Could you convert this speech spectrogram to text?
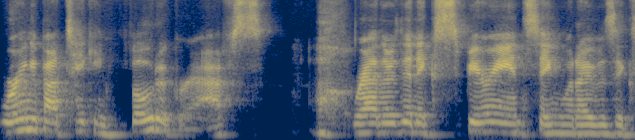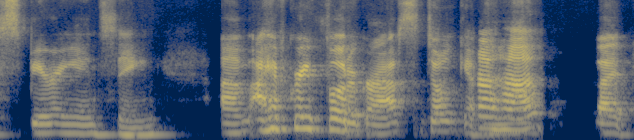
worrying about taking photographs oh. rather than experiencing what I was experiencing. Um, I have great photographs, don't get me uh-huh. wrong, but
